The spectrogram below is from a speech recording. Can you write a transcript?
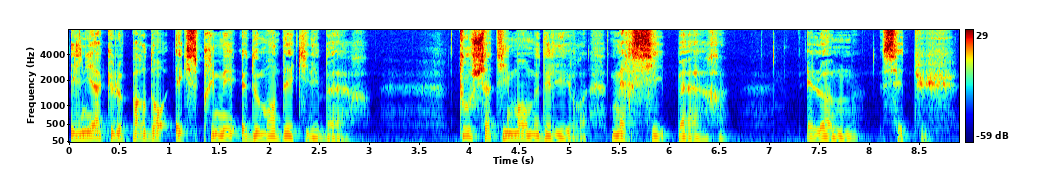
Il n'y a que le pardon exprimé et demandé qui libère. Tout châtiment me délivre. Merci, Père. Et l'homme s'est tu.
